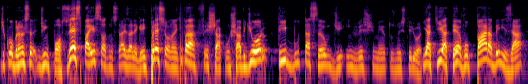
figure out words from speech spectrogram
de cobrança de impostos. Esse país só nos traz alegria, impressionante. Para fechar com chave de ouro, tributação de investimentos no exterior. E aqui até vou parabenizar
